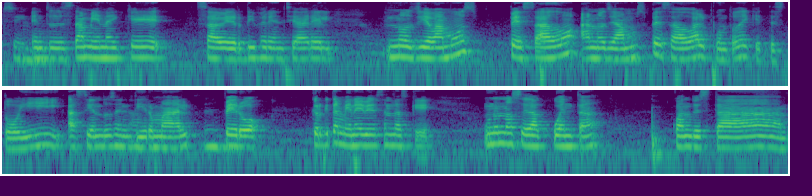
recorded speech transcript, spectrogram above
Sí. Entonces también hay que saber diferenciar el nos llevamos pesado a nos llevamos pesado al punto de que te estoy haciendo sentir Ajá. mal, pero creo que también hay veces en las que uno no se da cuenta cuando está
